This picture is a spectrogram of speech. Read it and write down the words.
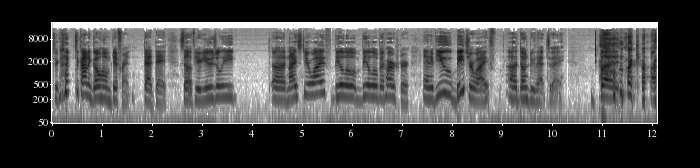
to to kind of go home different that day. So if you're usually uh, nice to your wife, be a little be a little bit harsher. And if you beat your wife, uh, don't do that today. But oh my god.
